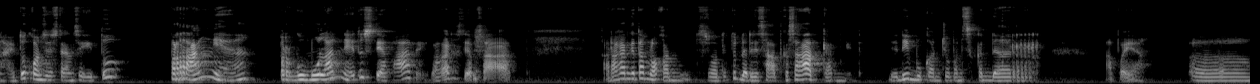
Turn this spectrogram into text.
Nah, itu konsistensi itu perangnya, pergumulannya itu setiap hari, bahkan setiap saat. Karena kan kita melakukan sesuatu itu dari saat ke saat kan gitu. Jadi bukan cuma sekedar apa ya? Uh,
